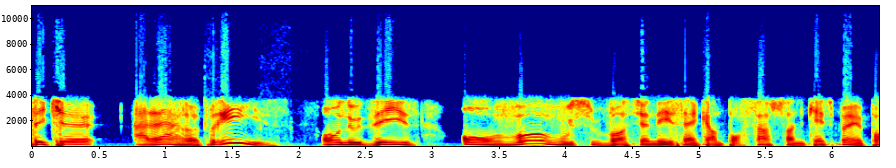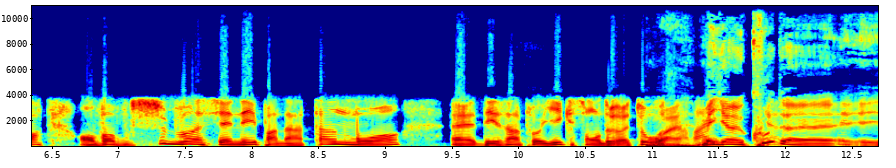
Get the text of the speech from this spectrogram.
c'est que à la reprise, on nous dise on va vous subventionner 50% 75% peu importe, on va vous subventionner pendant tant de mois euh, des employés qui sont de retour au travail. Mais il y a un coût de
